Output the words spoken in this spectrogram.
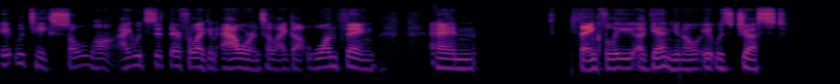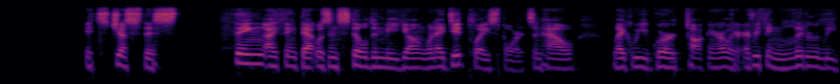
it would take so long. I would sit there for like an hour until I got one thing. And thankfully, again, you know, it was just it's just this thing I think that was instilled in me young when I did play sports and how like we were talking earlier, everything literally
